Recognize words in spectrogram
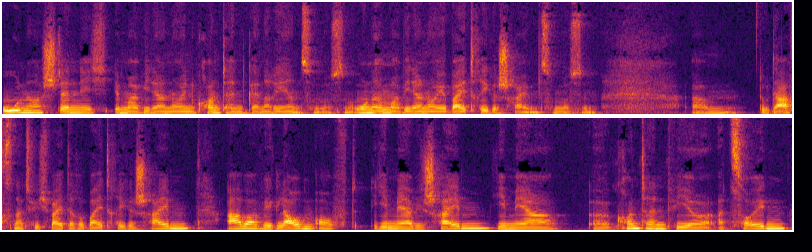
ohne ständig immer wieder neuen Content generieren zu müssen, ohne immer wieder neue Beiträge schreiben zu müssen. Ähm, du darfst natürlich weitere Beiträge schreiben, aber wir glauben oft, je mehr wir schreiben, je mehr äh, Content wir erzeugen,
